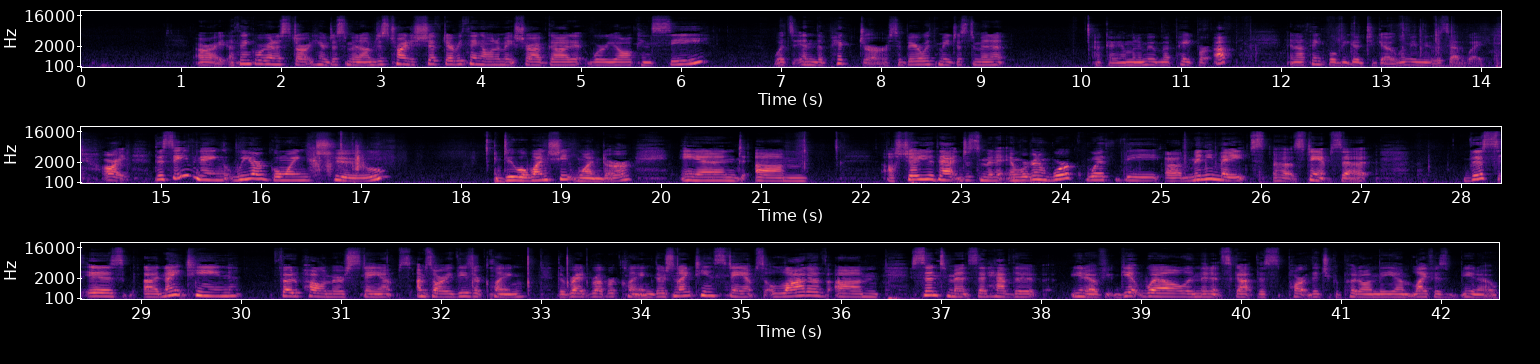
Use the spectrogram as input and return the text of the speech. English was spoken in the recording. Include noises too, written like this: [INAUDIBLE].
all right, I think we're going to start here in just a minute. I'm just trying to shift everything. I want to make sure I've got it where y'all can see what's in the picture. So bear with me just a minute. Okay, I'm going to move my paper up and I think we'll be good to go. Let me move this out of the way. All right, this evening we are going to do a one sheet wonder and um, I'll show you that in just a minute. And we're going to work with the uh, Mini Mates uh, stamp set. This is uh, 19 photopolymer stamps. I'm sorry, these are cling, the red rubber cling. There's 19 stamps, a lot of um, sentiments that have the, you know, if you get well, and then it's got this part that you could put on the um, life is, you know,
